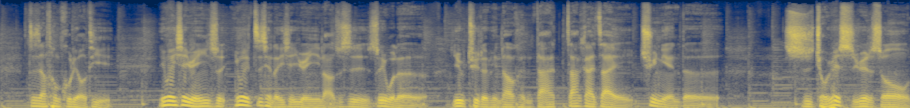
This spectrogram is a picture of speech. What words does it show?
真是要痛哭流涕。因为一些原因，是因为之前的一些原因啊，就是所以我的 YouTube 的频道可能大大概在去年的。十九月、十月的时候，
